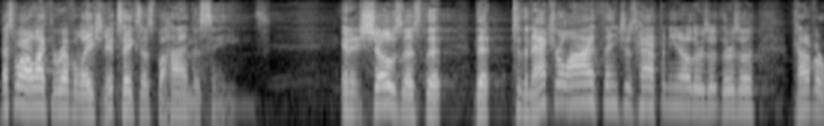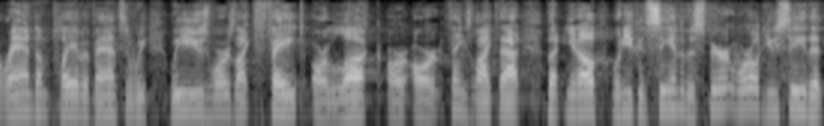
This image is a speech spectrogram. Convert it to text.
That's why I like the revelation. It takes us behind the scenes. And it shows us that that to the natural eye, things just happen. You know, there's a there's a kind of a random play of events, and we, we use words like fate or luck or, or things like that. But you know, when you can see into the spirit world, you see that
